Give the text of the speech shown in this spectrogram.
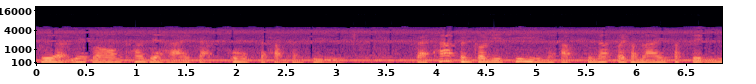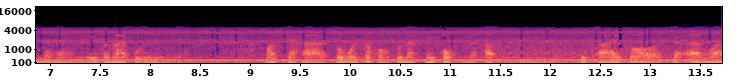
เพื่อเรียกร้องค่าเสียหายจากผู้กระทำทันที แต่ถ้าเป็นกรณีที่นะครับสุนัขไปทำลายทรัพย์สินนะฮะหรือทำร้ายผู้อื่นเนี่ยมักจะหาตัวเจ้าของสุนัขไม่พบนะครับ สุดท้ายก็จะอ้างว่า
